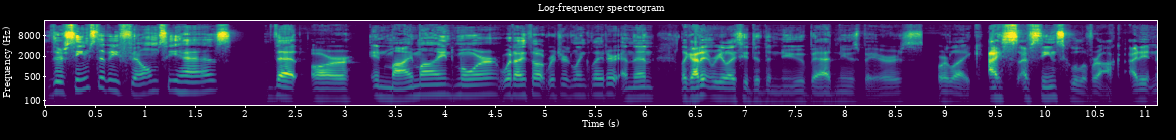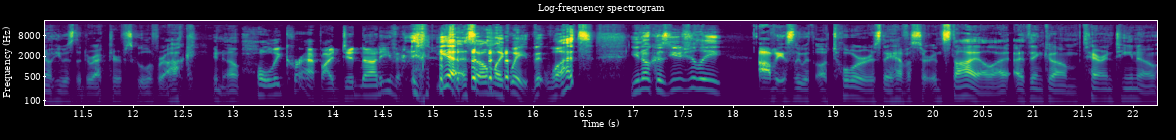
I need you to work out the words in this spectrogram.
There seems to be films he has that are in my mind more what I thought Richard Linklater and then like I didn't realize he did the new Bad News Bears or like I, I've seen School of Rock. I didn't know he was the director of School of Rock you know? Holy crap, I did not either. yeah so I'm like wait th- what? You know because usually obviously with auteurs they have a certain style. I, I think um, Tarantino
